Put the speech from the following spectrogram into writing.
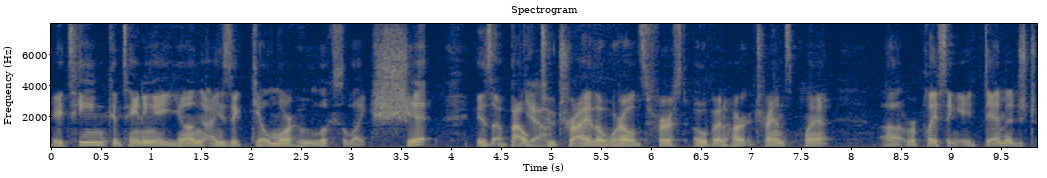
A team containing a young Isaac Gilmore who looks like shit is about Yeah. to try the world's first open heart transplant, uh, replacing a damaged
